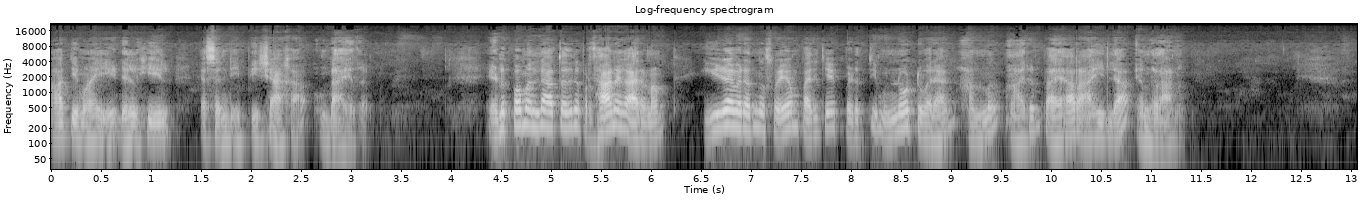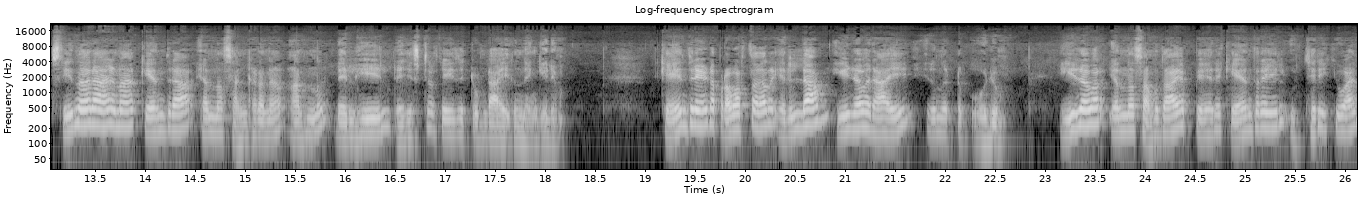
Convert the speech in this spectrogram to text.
ആദ്യമായി ഡൽഹിയിൽ എസ് എൻ ഡി പി ശാഖ ഉണ്ടായത്. എളുപ്പമല്ലാത്തതിന് പ്രധാന കാരണം ഈഴവരെന്ന് സ്വയം പരിചയപ്പെടുത്തി മുന്നോട്ട് വരാൻ അന്ന് ആരും തയ്യാറായില്ല എന്നതാണ്. ശ്രീനാരായണ കേന്ദ്ര എന്ന സംഘടന അന്ന് ഡൽഹിയിൽ രജിസ്റ്റർ ചെയ്തിട്ടുണ്ടായിരുന്നെങ്കിലും കേന്ദ്രയുടെ പ്രവർത്തകർ എല്ലാം ഈഴവരായി ഇരുന്നിട്ട് പോലും ഈഴവർ എന്ന സമുദായ പേര് കേന്ദ്രയിൽ ഉച്ചരിക്കുവാൻ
